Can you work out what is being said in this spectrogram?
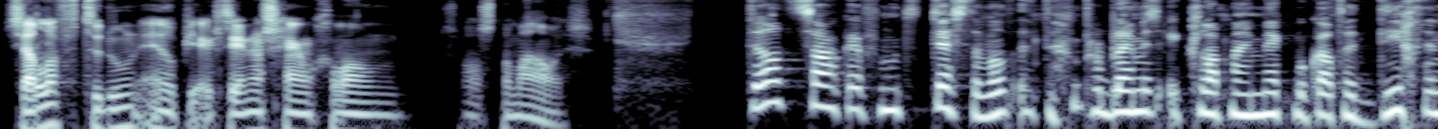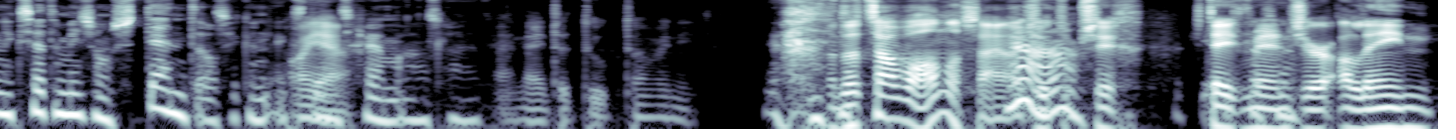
zelf te doen en op je externe scherm gewoon zoals het normaal is? Dat zou ik even moeten testen. Want het probleem is, ik klap mijn MacBook altijd dicht en ik zet hem in zo'n stand als ik een extern Oh ja. scherm aansluit. Ja, nee, dat doe ik dan weer niet. Ja. Want dat zou wel handig zijn als je het op zich Stage Manager alleen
